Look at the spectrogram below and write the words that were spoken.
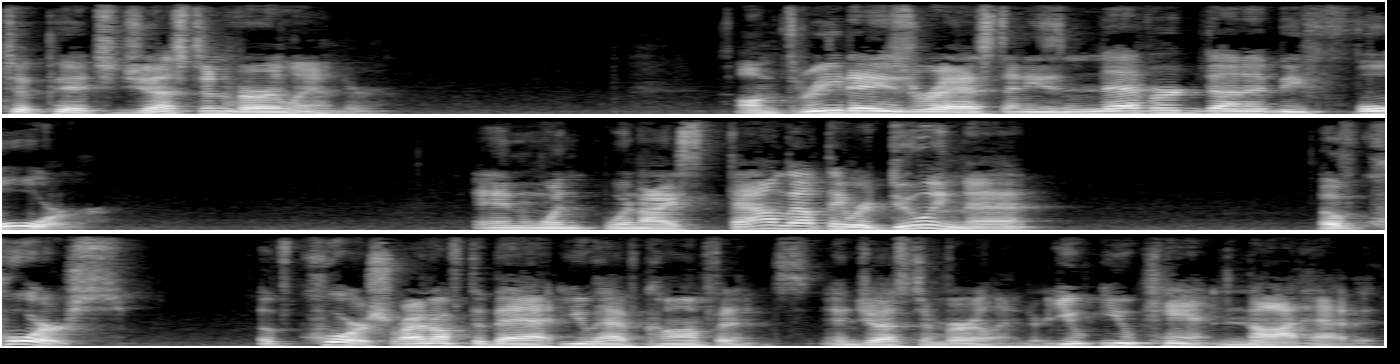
to pitch Justin Verlander on three days rest, and he's never done it before. And when when I found out they were doing that, of course, of course, right off the bat, you have confidence in Justin Verlander. You you can't not have it.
